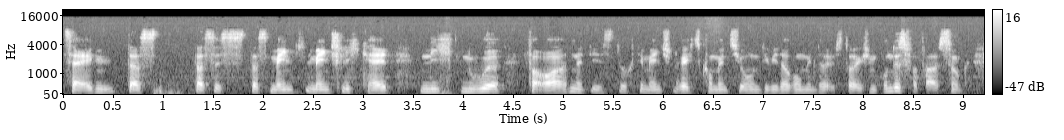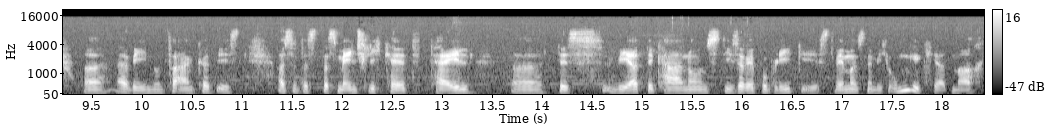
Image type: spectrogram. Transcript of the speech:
zeigen, dass, dass, es, dass Menschlichkeit nicht nur verordnet ist durch die Menschenrechtskonvention, die wiederum in der österreichischen Bundesverfassung äh, erwähnt und verankert ist. Also dass, dass Menschlichkeit Teil äh, des Wertekanons dieser Republik ist. Wenn man es nämlich umgekehrt macht,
